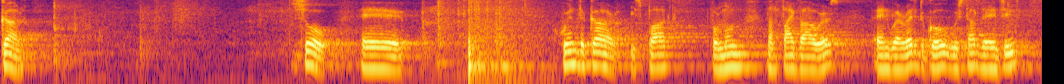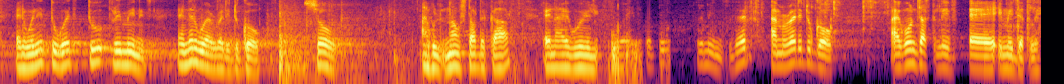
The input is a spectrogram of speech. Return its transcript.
car. So, uh, when the car is parked for more than five hours and we're ready to go, we start the engine and we need to wait two, three minutes and then we're ready to go. So, I will now start the car and I will wait for two, three minutes. Then I'm ready to go. I won't just leave uh, immediately.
